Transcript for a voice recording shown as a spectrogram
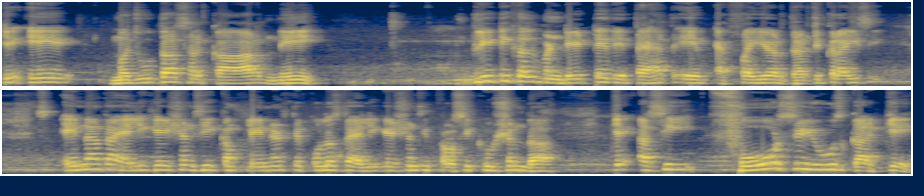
ਕਿ ਇਹ ਮੌਜੂਦਾ ਸਰਕਾਰ ਨੇ ਪੋਲੀਟੀਕਲ ਵੰਡੇਟੇ ਦੇ ਤਹਿਤ ਇਹ ਐਫ ਆਈ ਆਰ ਦਰਜ ਕਰਾਈ ਸੀ। ਇਹਨਾਂ ਦਾ ਐਲੀਗੇਸ਼ਨ ਸੀ ਕੰਪਲੇਨੈਂਟ ਤੇ ਪੁਲਿਸ ਦਾ ਐਲੀਗੇਸ਼ਨ ਸੀ ਪ੍ਰੋਸੀਕਿਊਸ਼ਨ ਦਾ ਕਿ ਅਸੀਂ ਫੋਰਸ ਯੂਜ਼ ਕਰਕੇ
